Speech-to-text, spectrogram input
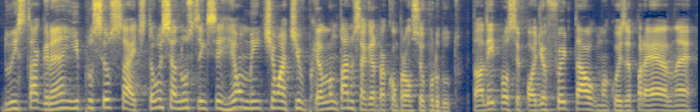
do Instagram e ir para o seu site. Então, esse anúncio tem que ser realmente chamativo, porque ela não está no Instagram para comprar o seu produto. Tá ali para você pode ofertar alguma coisa para ela, né?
